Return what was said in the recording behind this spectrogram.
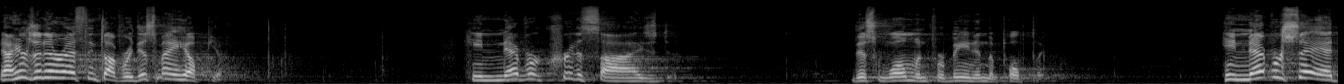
Now, here's an interesting thought for you. This may help you. he never criticized this woman for being in the pulpit. He never said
